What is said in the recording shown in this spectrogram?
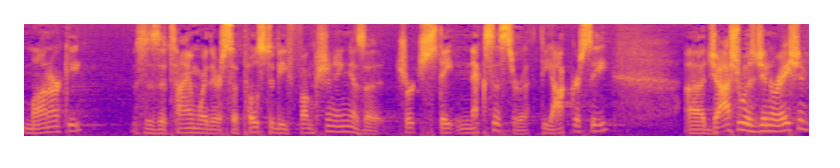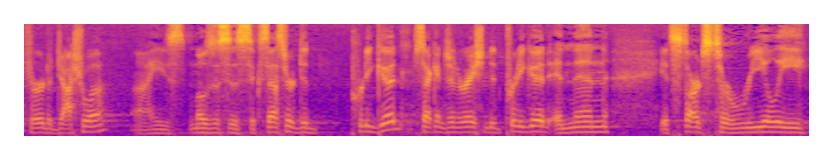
monarchy. This is a time where they're supposed to be functioning as a church state nexus or a theocracy. Uh, Joshua's generation, heard of Joshua, uh, he's Moses' successor, did pretty good. Second generation did pretty good. And then it starts to really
